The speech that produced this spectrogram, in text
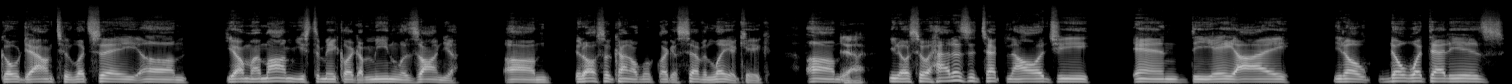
go down to. Let's say, um, yeah, my mom used to make like a mean lasagna. Um, it also kind of looked like a seven layer cake. Um, yeah. You know, so how does the technology and the AI, you know, know what that is,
